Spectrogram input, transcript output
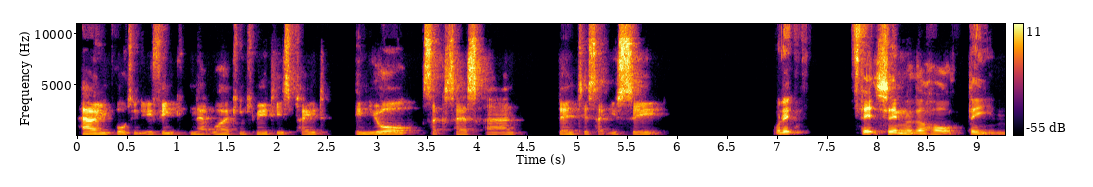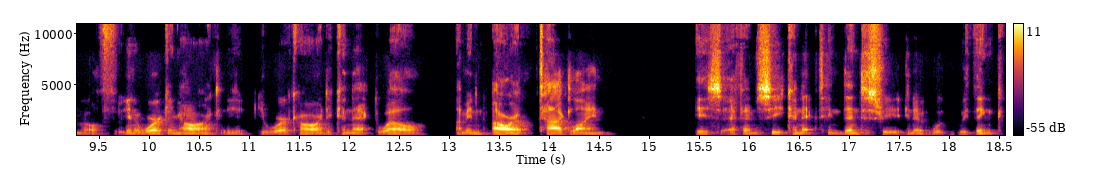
how important do you think networking communities played in your success and dentists that you see? Well, it fits in with the whole theme of you know working hard. You, you work hard, you connect well. I mean, our tagline is FMC connecting dentistry. You know, we, we think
